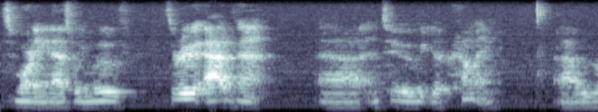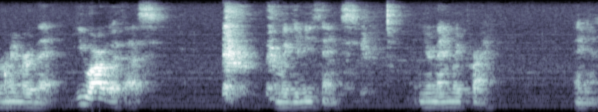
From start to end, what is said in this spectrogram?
This morning, and as we move through Advent, uh, and to your coming, uh, we remember that you are with us, and we give you thanks. In your name we pray. Amen.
